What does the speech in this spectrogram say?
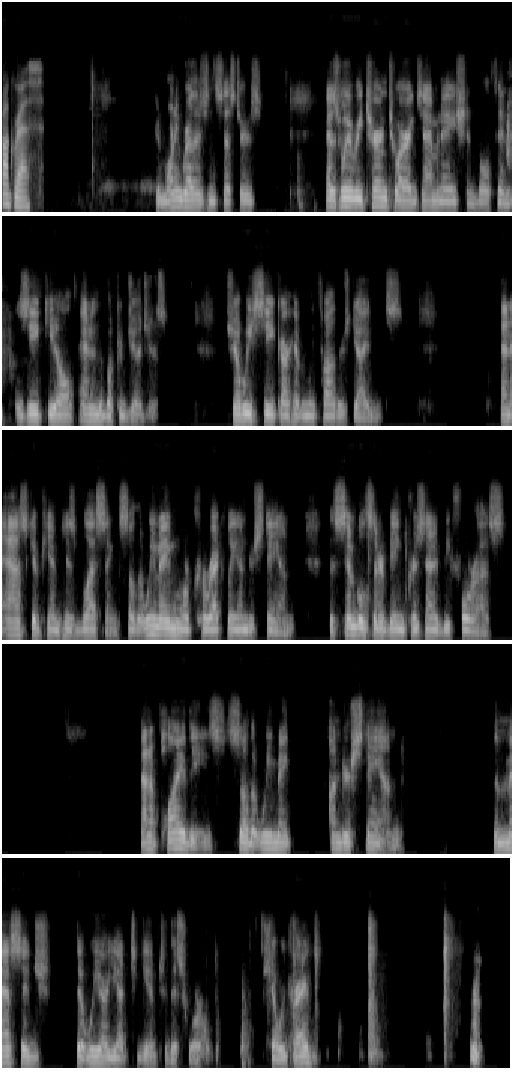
Progress. Good morning, brothers and sisters. As we return to our examination, both in Ezekiel and in the book of Judges, shall we seek our Heavenly Father's guidance and ask of Him His blessing so that we may more correctly understand the symbols that are being presented before us and apply these so that we may understand the message that we are yet to give to this world. Shall we pray?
